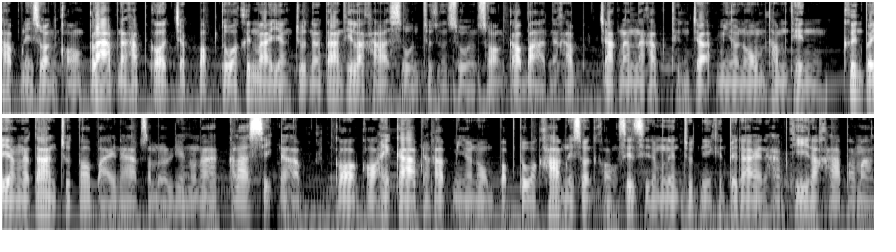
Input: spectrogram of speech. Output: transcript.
ครับในส่วนของกราฟนะครับก็จะปรับตัวขึ้นมาอย่างจุดแนวต้านที่ราคา 0.0029 บาทนะครับจากนั้นนะครับถึงจะมีแนวโน้มทำเทนขึ้นไปยังแนวต้านจุดต่อไปนะครับสำหรับเหรียญโนนาคลาสสิกนะครับก็ขอให้กราฟนะครับมีแนวโน้มปรับตัวข้ามในส่วนของเส้นสีน้ำเงินจุดนี้ขึ้นไปได้นะครับที่ราคาประมาณ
